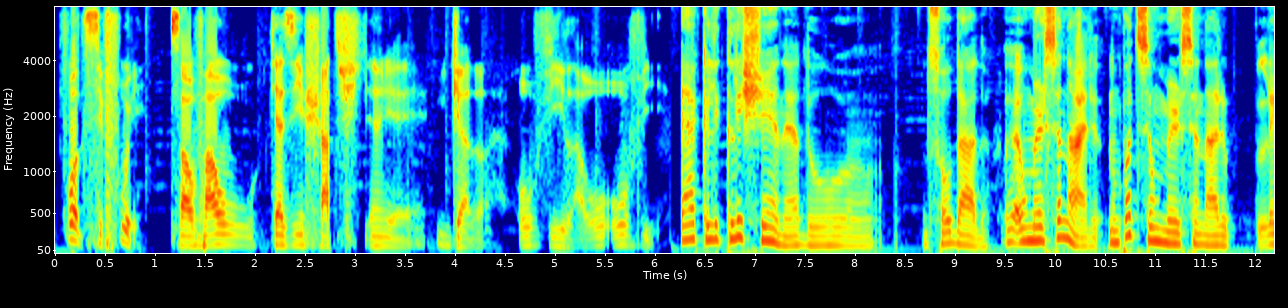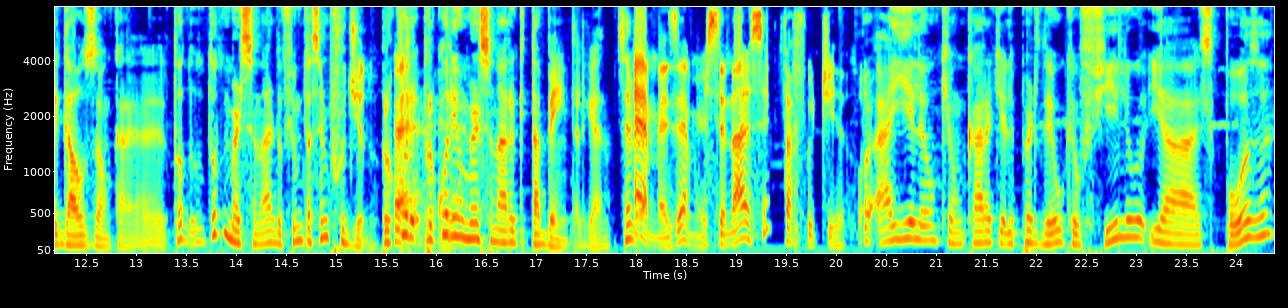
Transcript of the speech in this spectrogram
Foda-se, fui. Salvar o piazinho chato é, indiano lá, ouvi lá, ou, ouvi. É aquele clichê, né, do, do soldado. É um mercenário. Não pode ser um mercenário legalzão, cara. Todo, todo mercenário do filme tá sempre fudido. Procure, É, procurem é. um mercenário que tá bem, tá ligado? Sempre, É, mas é, mercenário sempre tá fudido. pô. Aí ele é um que Um cara que ele perdeu o que? O filho e a esposa.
